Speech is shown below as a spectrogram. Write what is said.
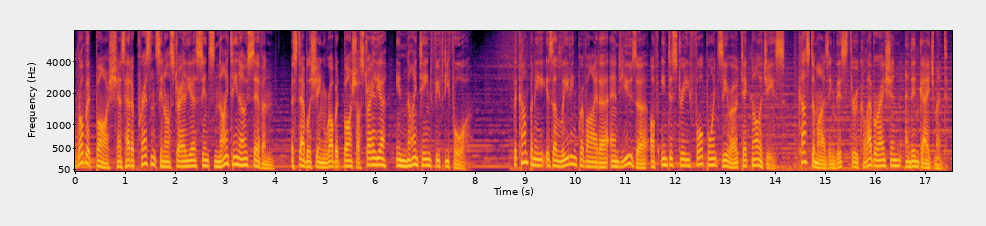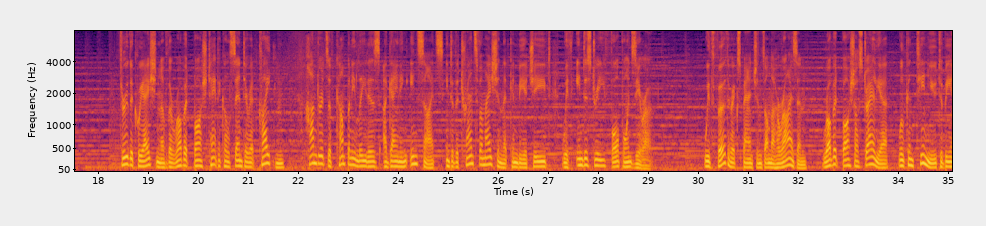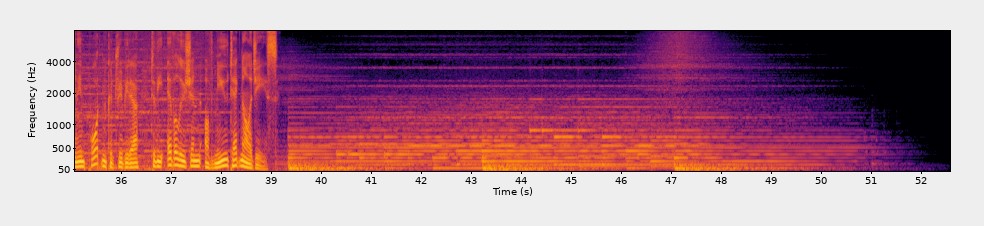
Robert Bosch has had a presence in Australia since 1907, establishing Robert Bosch Australia in 1954. The company is a leading provider and user of Industry 4.0 technologies, customizing this through collaboration and engagement. Through the creation of the Robert Bosch Technical Centre at Clayton, hundreds of company leaders are gaining insights into the transformation that can be achieved with Industry 4.0. With further expansions on the horizon, Robert Bosch Australia will continue to be an important contributor to the evolution of new technologies.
